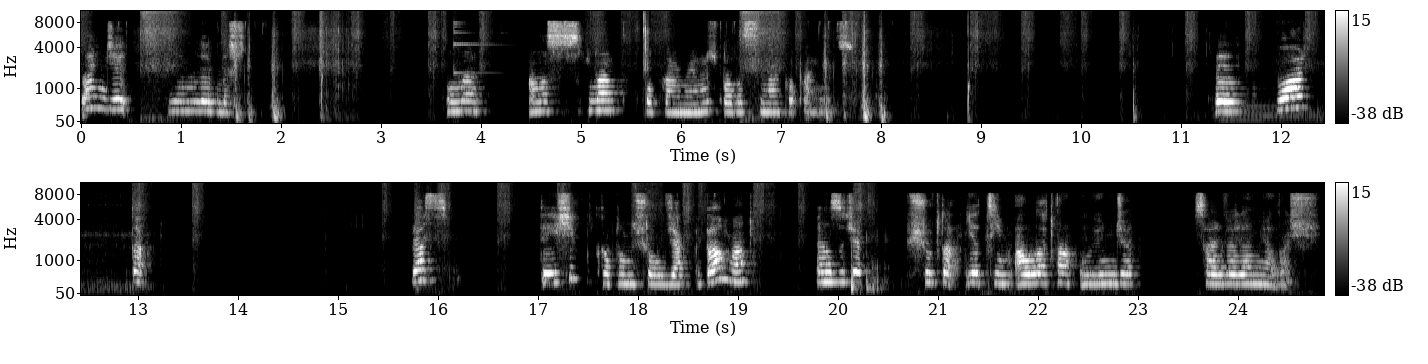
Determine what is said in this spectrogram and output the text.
Bence yenilebilir. Onu anasından koparmıyoruz, babasından koparmıyoruz. Ee, bu arada Biraz değişik bir kapanış olacak gibi ama ben hızlıca şurada yatayım. Allah'tan uyuyunca serveremiyorlar.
